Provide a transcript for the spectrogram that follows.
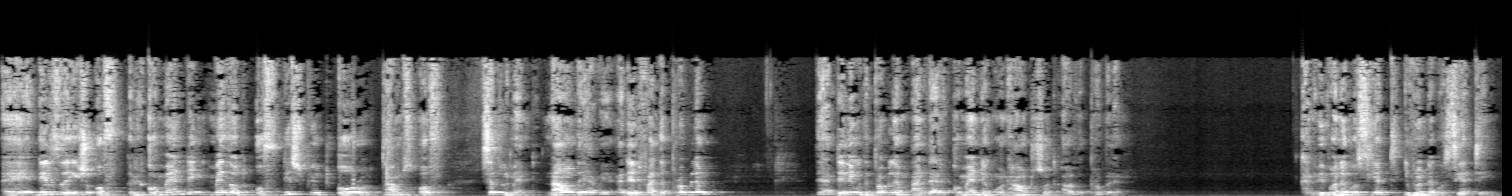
uh, deals the issue of recommending method of dispute or terms of settlement. Now they have identified the problem, they are dealing with the problem, and they are recommending on how to sort out the problem. Can people negotiate? If not negotiating,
